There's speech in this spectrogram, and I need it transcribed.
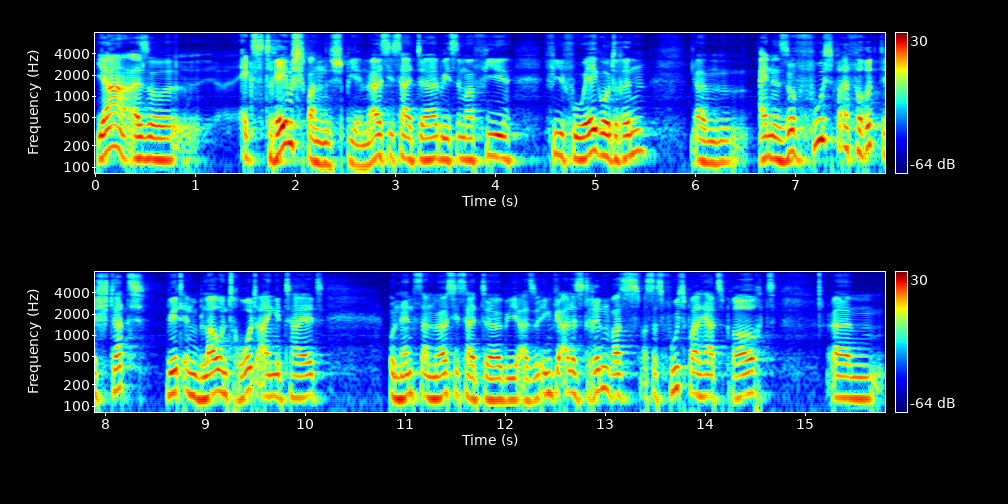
ja, also extrem spannendes Spiel. Merseyside Derby ist immer viel, viel Fuego drin. Ähm, eine so fußballverrückte Stadt wird in Blau und Rot eingeteilt und nennt es dann Merseyside Derby. Also irgendwie alles drin, was, was das Fußballherz braucht. Ähm,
